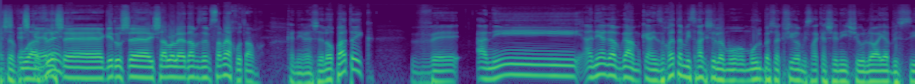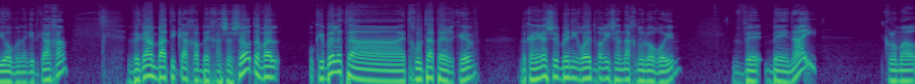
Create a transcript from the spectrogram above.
יש, בשבוע יש הזה. כאלה שיגידו שאישה לא לידם זה משמח אותם. כנראה שלא פטריק. ואני, אני אגב גם, כן, אני זוכר את המשחק שלו מו- מול בשקשיר, המשחק השני שהוא לא היה בשיאו, בוא נגיד ככה. וגם באתי ככה בחששות, אבל הוא קיבל את, ה... את חולטת ההרכב, וכנראה שבני רואה דברים שאנחנו לא רואים. ובעיניי, כלומר,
